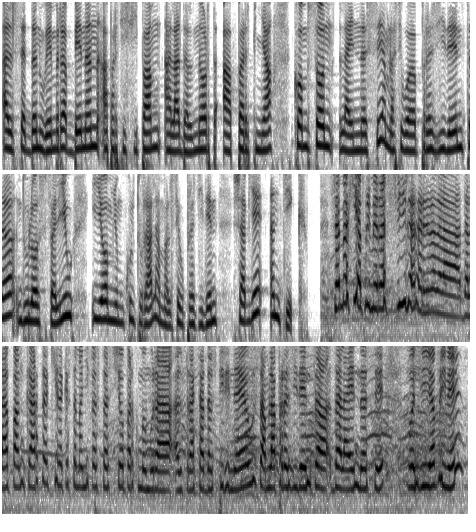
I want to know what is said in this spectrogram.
el 7 de novembre venen a participar a la del Nord a Perpinyà, com són l'ANC amb la seva presidenta Dolors Feliu i Òmnium Cultural amb el seu president Xavier Antic. Som aquí a primera fila darrere de la, de la pancarta aquí en aquesta manifestació per commemorar el Tractat dels Pirineus amb la presidenta de la NC. Bon dia, primer.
